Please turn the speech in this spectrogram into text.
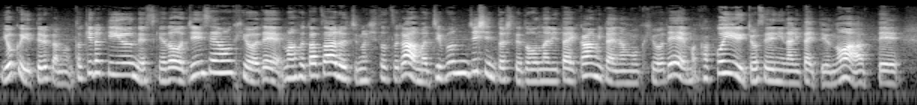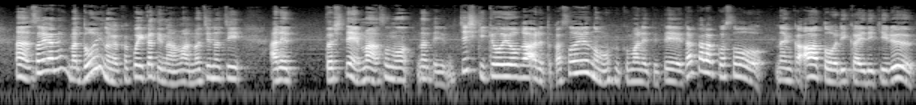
よく言ってるかな。時々言うんですけど人生目標で、まあ、2つあるうちの1つが、まあ、自分自身としてどうなりたいかみたいな目標で、まあ、かっこいい女性になりたいっていうのはあって。あそれがね、まあ、どういうのがかっこいいかっていうのは、まあ、後々あれとしてまあそのなんていうの知識教養があるとかそういうのも含まれててだからこそなんかアートを理解できる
